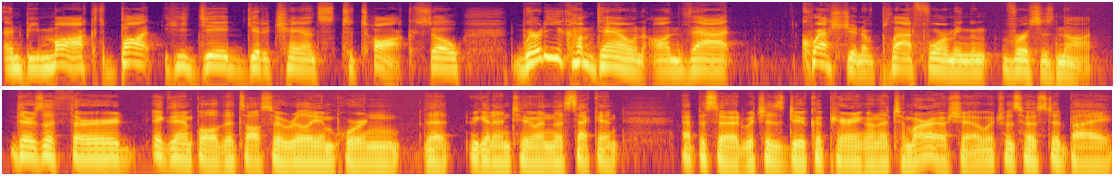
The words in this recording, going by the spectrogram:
and be mocked, but he did get a chance to talk. So, where do you come down on that question of platforming versus not? There's a third example that's also really important that we get into in the second episode, which is Duke appearing on the Tomorrow Show, which was hosted by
